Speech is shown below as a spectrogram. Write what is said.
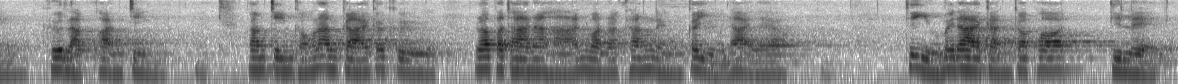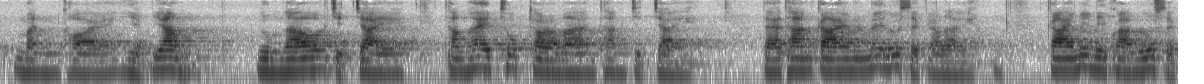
ง คือหลักความจริง ความจริงของร่างกายก็คือ รับประทานอาหารวันละครั้งหนึ่งก็อยู่ได้แล้ว ที่อยู่ไม่ได้กันก็เพราะกิเลสมันคอยเหยียบย่ำลุมเล้าจิตใจทำให้ทุกข์ทรมานทางจิตใจ แต่ทางกายมันไม่รู้สึกอะไร กายไม่มีความรู้สึก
